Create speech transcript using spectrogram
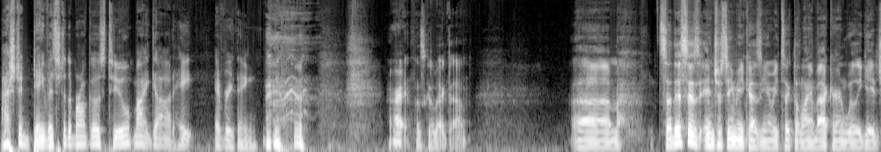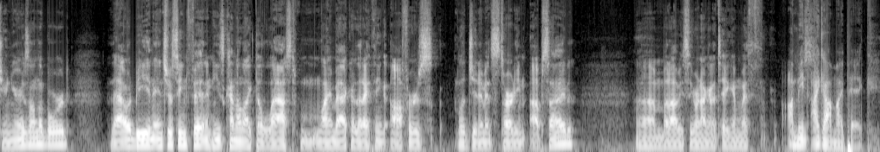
Ashtyn Davis to the Broncos too. My God, hate everything. All right, let's go back down. Um, so this is interesting because you know we took the linebacker and Willie Gay Jr. is on the board. That would be an interesting fit, and he's kind of like the last linebacker that I think offers legitimate starting upside. Um, but obviously, we're not going to take him with. I mean, I got my pick.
